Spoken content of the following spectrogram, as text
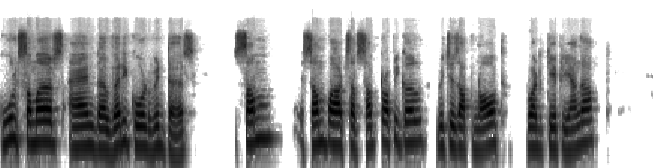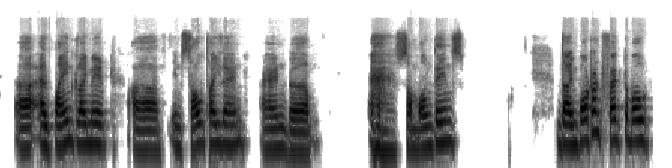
cool summers and uh, very cold winters. Some some parts are subtropical, which is up north toward Cape Reinga. Uh, alpine climate uh, in South Island and uh, some mountains. The important fact about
